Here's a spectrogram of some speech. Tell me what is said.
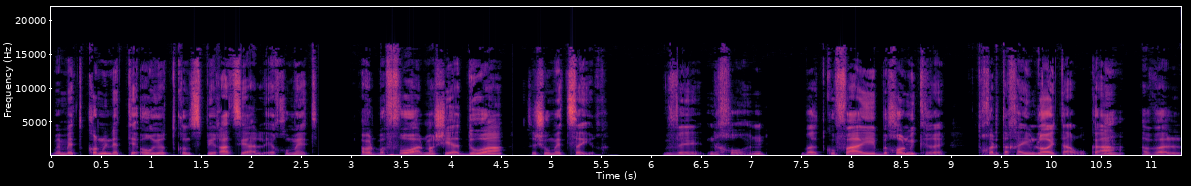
באמת כל מיני תיאוריות קונספירציה על איך הוא מת, אבל בפועל מה שידוע זה שהוא מת צעיר. ונכון, בתקופה ההיא בכל מקרה תוחלת החיים לא הייתה ארוכה, אבל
